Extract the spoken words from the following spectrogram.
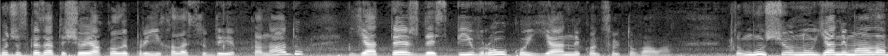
Хочу сказати, що я коли приїхала сюди в Канаду, я теж десь півроку я не консультувала. Тому що ну, я не мала.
